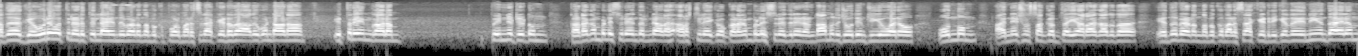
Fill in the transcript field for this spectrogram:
അത് ഗൗരവത്തിലെടുത്തില്ല എന്ന് വേണം നമുക്കിപ്പോൾ മനസ്സിലാക്കേണ്ടത്. അതുകൊണ്ടാണ് ഇത്രയും കാലം പിന്നിട്ടിട്ടും കടകംപള്ളി സുരേന്ദ്രന്റെ അറസ്റ്റിലേക്കോ കടകംപള്ളി സുരേന്ദ്രനെ രണ്ടാമത് ചോദ്യം ചെയ്യുവാനോ ഒന്നും അന്വേഷണ സംഘം തയ്യാറാകാത്തത് എന്ന് വേണം നമുക്ക് മനസ്സിലാക്കേണ്ടിയിരിക്കുന്നത്. ഇനി എന്തായാലും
